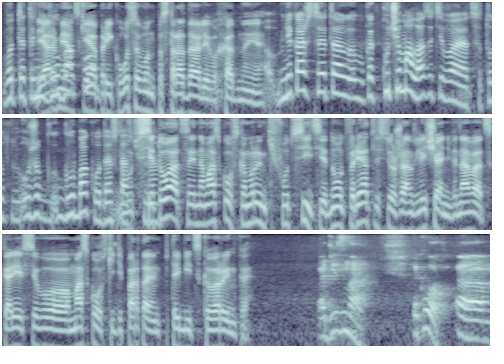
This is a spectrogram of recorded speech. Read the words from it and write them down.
вот это не и глубоко. армянские абрикосы вон пострадали в выходные. Мне кажется, это как куча мала затевается. Тут уже глубоко достаточно. Вот в ситуации на московском рынке Фуд-Сити, ну вот вряд ли все же англичане виноваты. Скорее всего, московский департамент потребительского рынка. Поди знай. Так вот, э,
